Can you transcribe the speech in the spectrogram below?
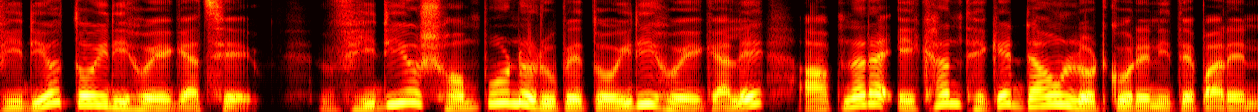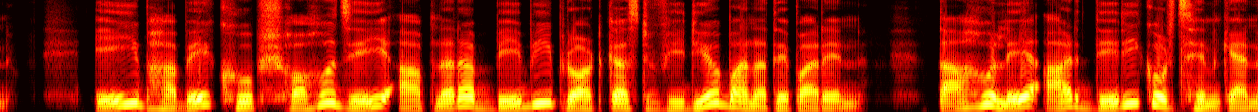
ভিডিও তৈরি হয়ে গেছে। ভিডিও সম্পূর্ণরূপে তৈরি হয়ে গেলে আপনারা এখান থেকে ডাউনলোড করে নিতে পারেন। এইভাবে খুব সহজেই আপনারা বেবি ব্রডকাস্ট ভিডিও বানাতে পারেন। তাহলে আর দেরি করছেন কেন?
